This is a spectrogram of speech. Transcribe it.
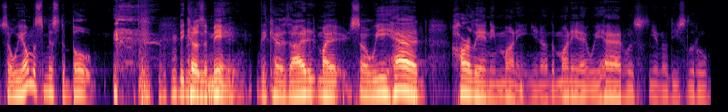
So we almost missed a boat because of me. Because I did my so we had hardly any money. You know, the money that we had was you know these little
